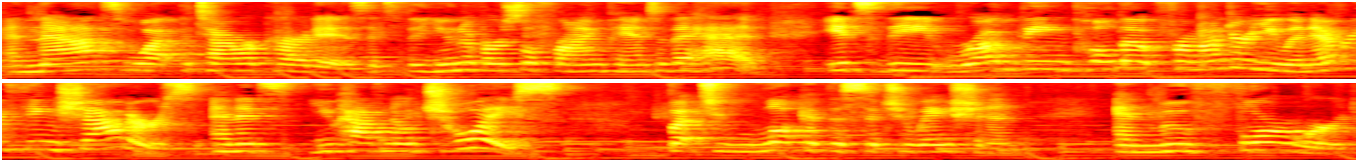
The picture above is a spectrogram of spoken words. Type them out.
And that's what the tower card is. It's the universal frying pan to the head. It's the rug being pulled out from under you and everything shatters. And it's you have no choice but to look at the situation and move forward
